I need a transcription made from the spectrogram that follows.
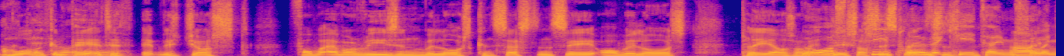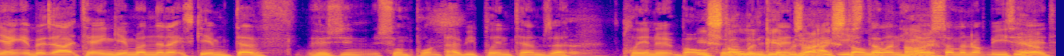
more than Oh, definitely, competitive. It was just for whatever reason we lost consistency or we lost players or We lost or key players at key times. Aye. So when you think about that ten game run, the next game, Div, who's so important to how we play in terms of playing out, but also East Stirling game, was that defending. East East Stirling Stirling? here, Aye. summing up his Yeah. head,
